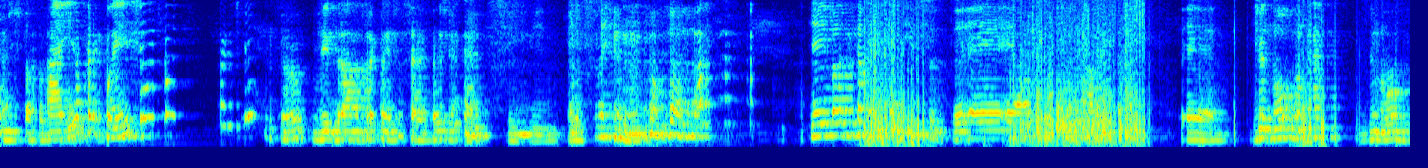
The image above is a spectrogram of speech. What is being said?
onde está tocando. Aí a frequência faz- diferença. Vibrar na frequência certa faz diferença. Sim, é isso mesmo. e aí, basicamente, é isso. É, é que- é, De novo, né? De novo.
